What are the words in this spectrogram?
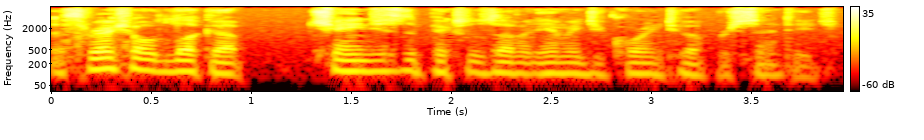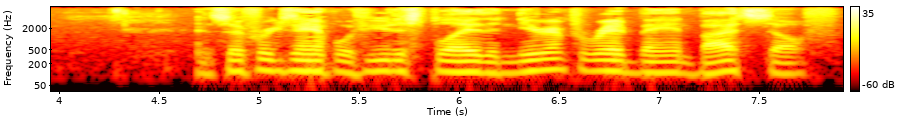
The threshold lookup changes the pixels of an image according to a percentage. And so, for example, if you display the near infrared band by itself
